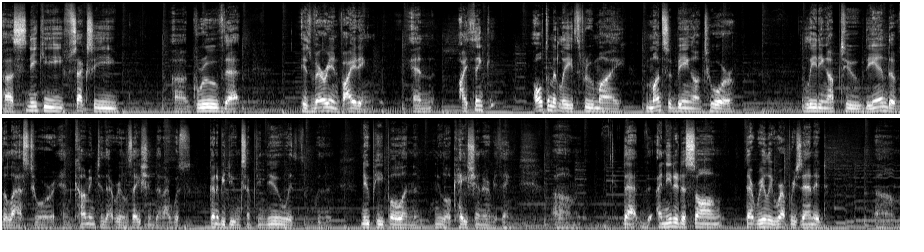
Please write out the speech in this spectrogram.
a sneaky, sexy uh, groove that is very inviting. And I think ultimately through my months of being on tour, leading up to the end of the last tour and coming to that realization that I was going to be doing something new with, with new people and new location and everything, um, that I needed a song that really represented um,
